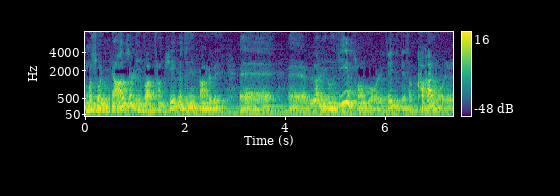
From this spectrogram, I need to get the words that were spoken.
무슨 냐를 이봐 탐시게 되는 방을 에 라니오지 통고를 제지 돼서 카가요래.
